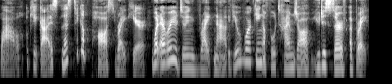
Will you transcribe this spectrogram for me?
Wow. Okay, guys, let's take a pause right here. Whatever you're doing right now, if you're working a full time job, you deserve a break.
